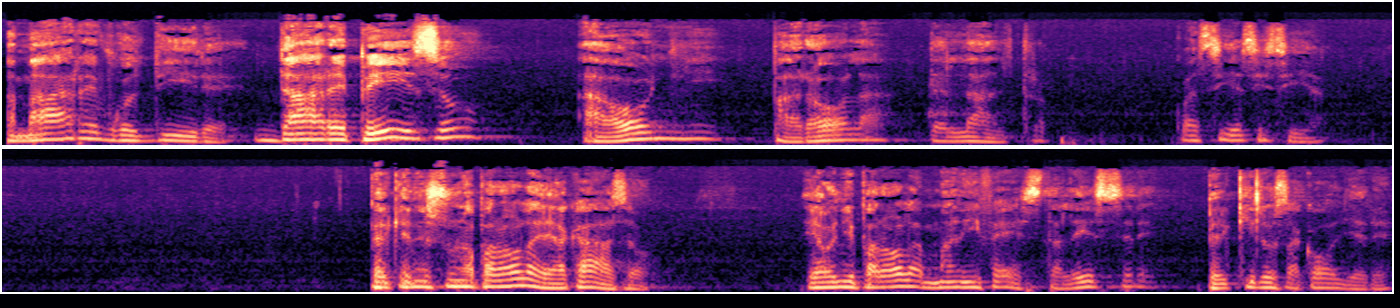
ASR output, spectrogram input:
Amare vuol dire dare peso a ogni parola dell'altro, qualsiasi sia perché nessuna parola è a caso e ogni parola manifesta l'essere per chi lo sa cogliere.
